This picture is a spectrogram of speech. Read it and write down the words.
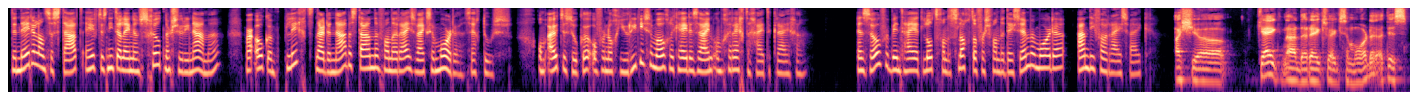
De Nederlandse staat heeft dus niet alleen een schuld naar Suriname, maar ook een plicht naar de nabestaanden van de Rijswijkse moorden, zegt Does, om uit te zoeken of er nog juridische mogelijkheden zijn om gerechtigheid te krijgen. En zo verbindt hij het lot van de slachtoffers van de decembermoorden aan die van Rijswijk. Als je kijkt naar de Rijkswijkse moorden, het is,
